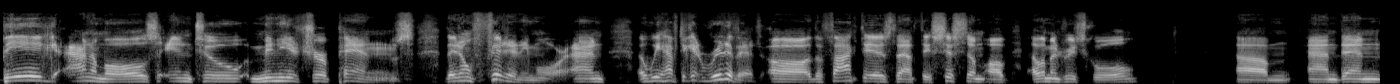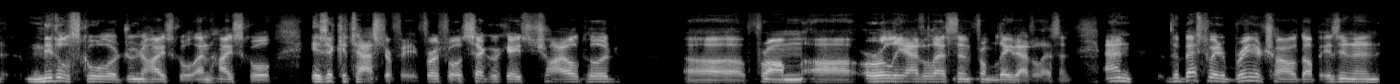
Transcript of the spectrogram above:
big animals into miniature pens. They don't fit anymore. And we have to get rid of it. Uh, the fact is that the system of elementary school, um, and then middle school or junior high school and high school is a catastrophe. First of all, it segregates childhood uh, from uh, early adolescent, from late adolescent. And the best way to bring a child up is in an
